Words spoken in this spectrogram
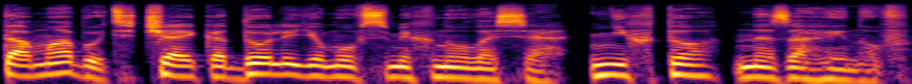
Та, мабуть, чайка долі йому всміхнулася ніхто не загинув.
